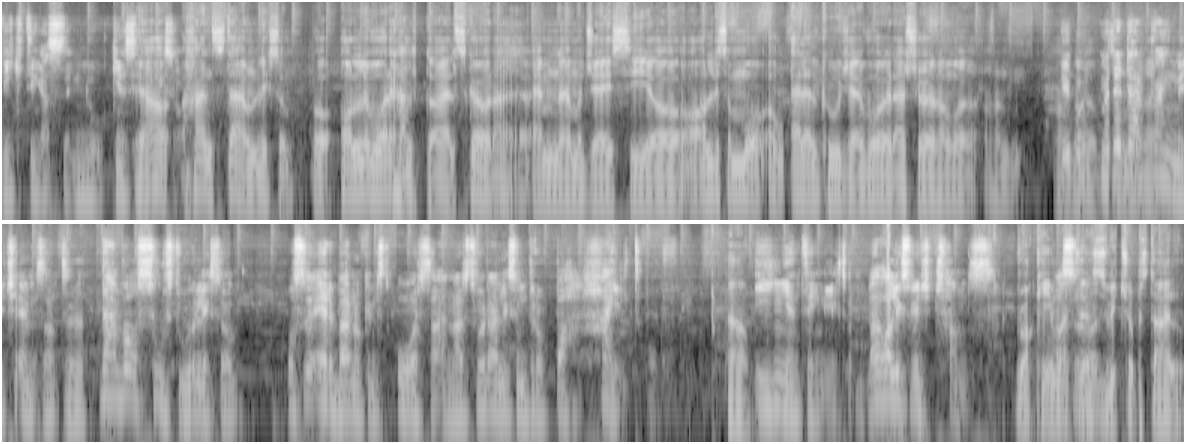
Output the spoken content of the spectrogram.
viktigste noensinne. Ja, liksom. hands down, liksom. Og alle våre helter elsker jo det. Eminem og JC og, og alle må, og LL Cool J var jo der sjøl. Han var han, han Jo, var men det er der poenget mitt kommer. sant? De var så store, liksom. Og så er det bare noen år senere så var de liksom droppa helt off. Ja. Ingenting, liksom. De har liksom ikke kjangs. Rakim vet du, Altså- switch up stylen.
